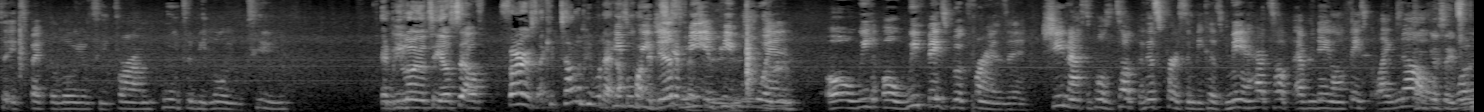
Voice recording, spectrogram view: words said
to expect the loyalty from, who to be loyal to. And be loyal to yourself first. I keep telling people that. That's People part be of just skipping. meeting people and oh we oh we Facebook friends and she not supposed to talk to this person because me and her talk every day on Facebook. Like no, say What-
